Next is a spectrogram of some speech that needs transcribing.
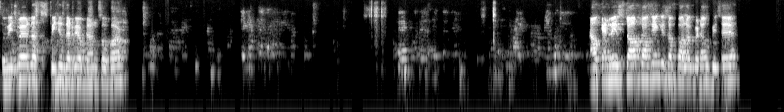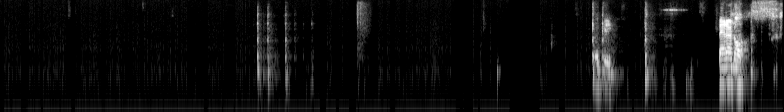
So which were the speeches that we have done so far? Now can we stop talking? कि सबको अलग बैठाओ पीछे Okay. Paradox.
